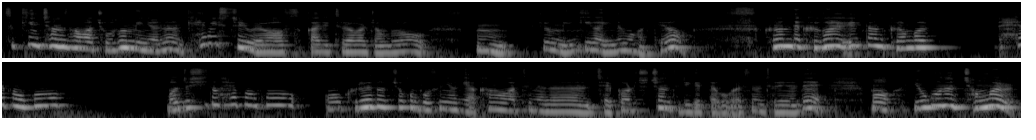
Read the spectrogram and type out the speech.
스킨 천사와 조선 미녀는 케미스트리 웨어하우스까지 들어갈 정도로 음, 좀 인기가 있는 것 같아요. 그런데 그걸 일단 그런 걸 해보고 먼저 시도해보고 어 그래도 조금 보습력이 약한 것 같으면은 제 거를 추천드리겠다고 말씀을 드리는데 뭐 요거는 정말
